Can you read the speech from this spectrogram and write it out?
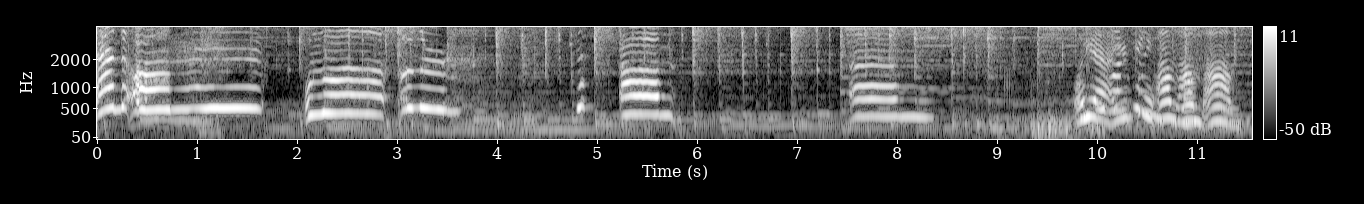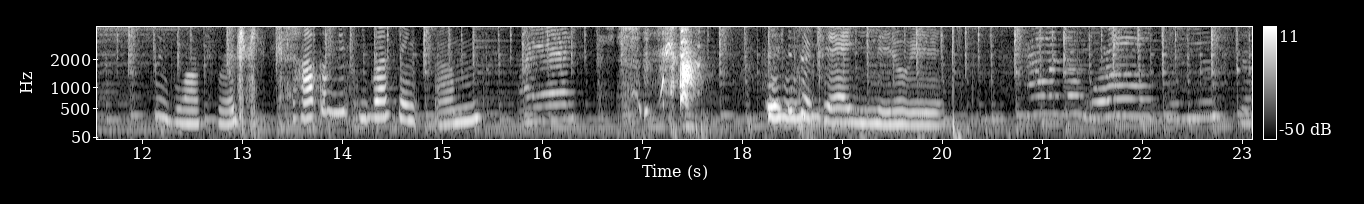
And, um, the other, um, um, yeah, you're playing Um, um, um. playing Bloxburg. How come you keep on saying um? It's okay, you little idiot. How in the world do you search?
